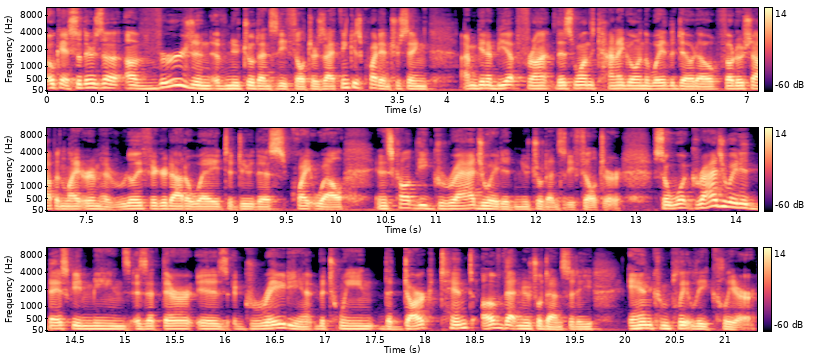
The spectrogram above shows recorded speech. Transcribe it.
Okay, so there's a, a version of neutral density filters I think is quite interesting. I'm going to be upfront. This one's kind of going the way of the dodo. Photoshop and Lightroom have really figured out a way to do this quite well, and it's called the graduated neutral density filter. So, what graduated basically means is that there is a gradient between the dark tint of that neutral density and completely clear.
